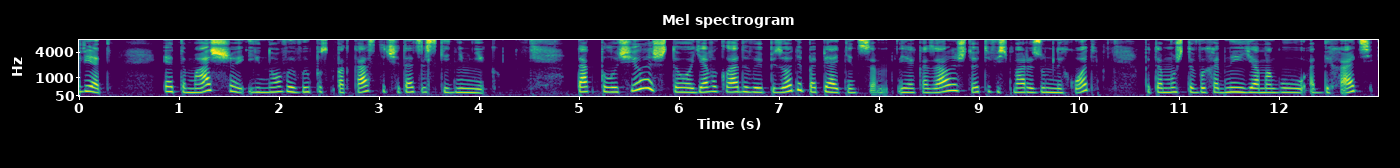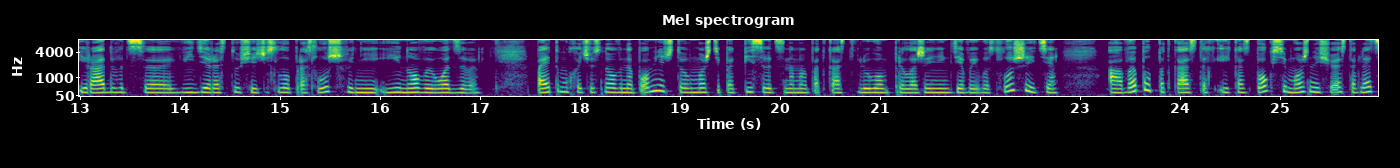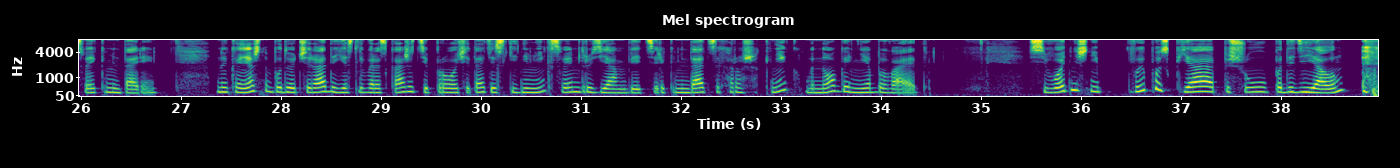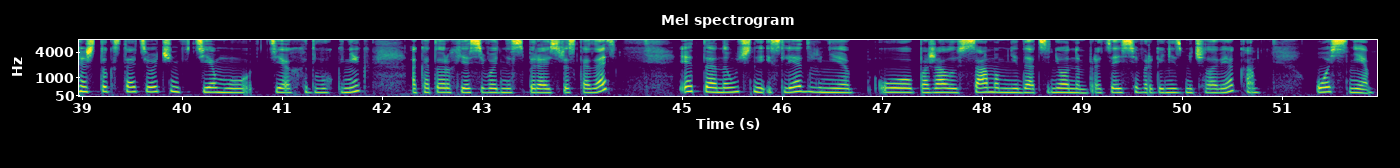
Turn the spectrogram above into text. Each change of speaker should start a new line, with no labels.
привет! Это Маша и новый выпуск подкаста «Читательский дневник». Так получилось, что я выкладываю эпизоды по пятницам, и оказалось, что это весьма разумный ход, потому что в выходные я могу отдыхать и радоваться, видя растущее число прослушиваний и новые отзывы. Поэтому хочу снова напомнить, что вы можете подписываться на мой подкаст в любом приложении, где вы его слушаете, а в Apple подкастах и Кастбоксе можно еще и оставлять свои комментарии. Ну и, конечно, буду очень рада, если вы расскажете про читательский дневник своим друзьям, ведь рекомендаций хороших книг много не бывает. Сегодняшний выпуск я пишу под одеялом, что, кстати, очень в тему тех двух книг, о которых я сегодня собираюсь рассказать. Это научные исследования о, пожалуй, самом недооцененном процессе в организме человека, о сне.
